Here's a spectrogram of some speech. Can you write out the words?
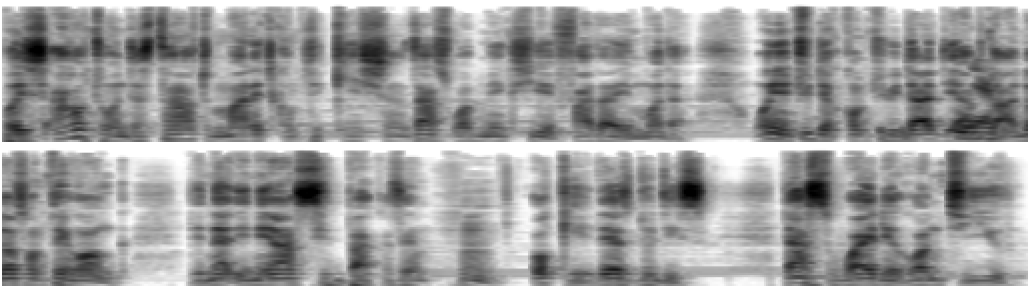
but it's how to understand how to manage complications. That's what makes you a father or a mother. When your children come to you that they have yeah. done something wrong, they not, they now sit back and say, hmm, okay, let's do this. That's why they run to you.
